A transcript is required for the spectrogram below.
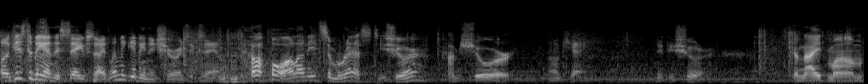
Oh, just to be on the safe side, let me give you an insurance exam. No, all I need some rest. You sure? I'm sure. Okay. If you're sure. Good night, Mom.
